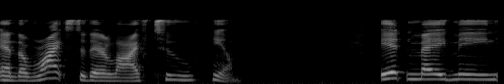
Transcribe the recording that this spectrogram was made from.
and the rights to their life to him. It may mean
